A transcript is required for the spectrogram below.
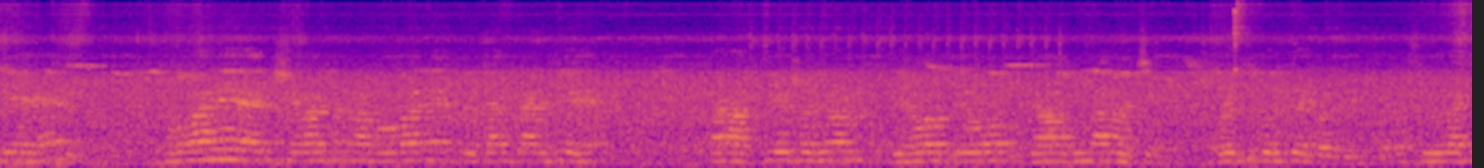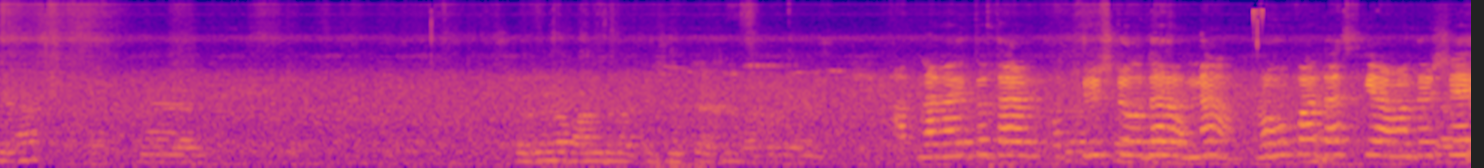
যে ভগবানের সেবার জন্য ভগবানের প্রচার কার্যে তার আত্মীয় স্বজন দেহ কেউ যা অভিমান আছে ওইটি পরিত্যাগ করবে এটা শুরু রাখে না। স্বজন বান্ধব আছে আছে আপনারাই তো তার উৎকৃষ্ট উদাহরণ না? প্রভুপাদ আজকে আমাদের সেই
